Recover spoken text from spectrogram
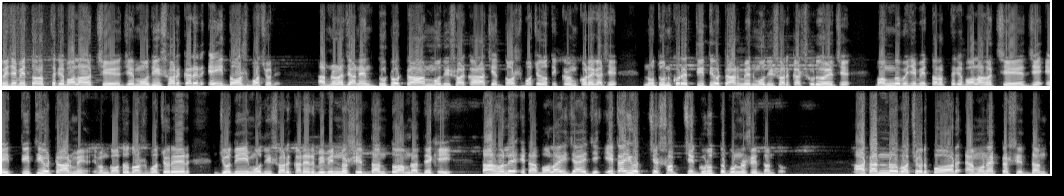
বিজেপির তরফ থেকে বলা হচ্ছে যে মোদী সরকারের এই দশ বছরে, আপনারা জানেন দুটো টার্ম মোদী সরকার আছে, দশ বছর অতিক্রম করে গেছে, নতুন করে তৃতীয় টার্মের মোদী সরকার শুরু হয়েছে। বঙ্গ বিজেপির তরফ থেকে বলা হচ্ছে যে এই তৃতীয় টার্মে এবং গত দশ বছরের যদি মোদী সরকারের বিভিন্ন সিদ্ধান্ত আমরা দেখি, তাহলে এটা বলাই যায় যে এটাই হচ্ছে সবচেয়ে গুরুত্বপূর্ণ সিদ্ধান্ত। আটান্ন বছর পর এমন একটা সিদ্ধান্ত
